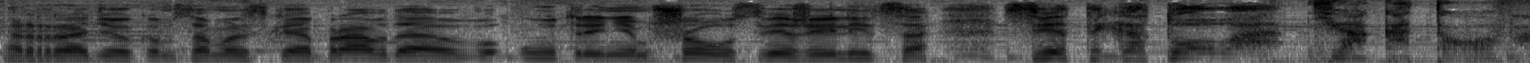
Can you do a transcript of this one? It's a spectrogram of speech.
радио «Комсомольская правда» в утреннем шоу «Свежие лица». Свет, ты готова? Я готова.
